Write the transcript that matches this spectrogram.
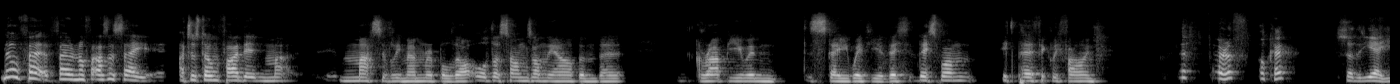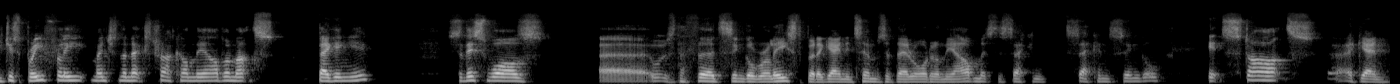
No, fair, fair enough. As I say, I just don't find it ma- massively memorable. There are other songs on the album that grab you and stay with you. This this one, it's perfectly fine. Yeah, fair enough. Okay. So yeah, you just briefly mentioned the next track on the album. That's begging you. So this was uh, it was the third single released, but again, in terms of their order on the album, it's the second second single. It starts again.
